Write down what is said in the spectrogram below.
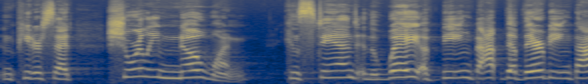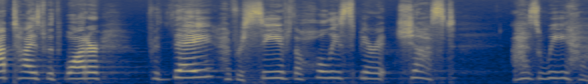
And Peter said, Surely no one can stand in the way of, being of their being baptized with water, for they have received the Holy Spirit just as we have.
